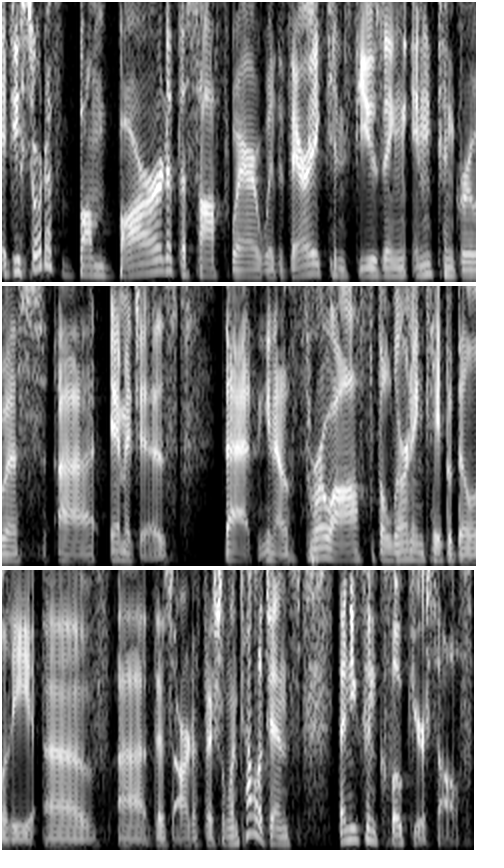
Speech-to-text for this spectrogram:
If you sort of bombard the software with very confusing, incongruous uh, images that you know throw off the learning capability of uh, this artificial intelligence, then you can cloak yourself.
